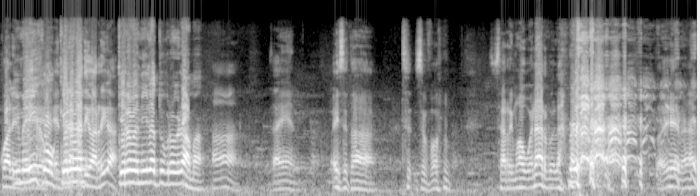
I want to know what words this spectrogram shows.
¿Cuál, Y el me dijo, el quiero, ven- quiero venir a tu programa. Ah, está bien. Ese está. Se fue. Se arrimó a buen árbol. está bien, ¿ah?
